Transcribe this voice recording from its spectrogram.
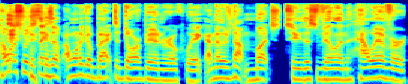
I want to switch things up. I want to go back to Dar-Benn real quick. I know there's not much to this villain. However,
